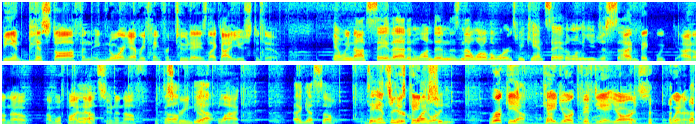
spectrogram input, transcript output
being pissed off and ignoring everything for two days like I used to do. Can we not say that in London? Isn't that one of the words we can't say? The one that you just said. I think we. I don't know. Uh, We'll find Uh, out soon enough if the well, screen goes yeah. black. I guess so. To answer Here's your Cade question, York. Rookie, Yeah. Cade York, 58 yards, winner.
